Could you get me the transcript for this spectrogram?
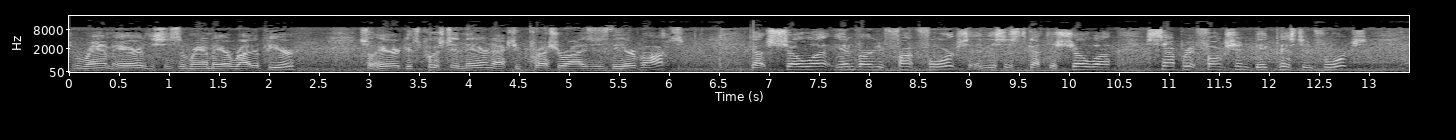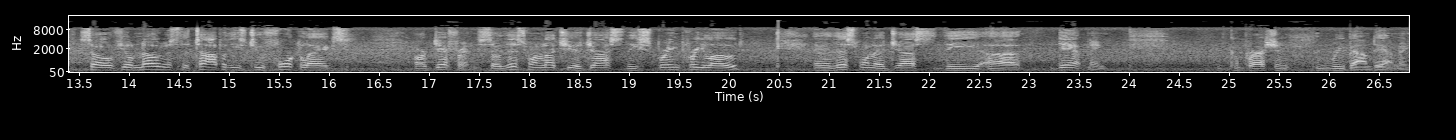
So ram air, this is the ram air right up here. So air gets pushed in there and actually pressurizes the air box. Got Showa inverted front forks, and this has got the Showa separate function big piston forks. So if you'll notice the top of these two fork legs are different. So this one lets you adjust the spring preload and then this one adjusts the uh, dampening, compression and rebound dampening.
